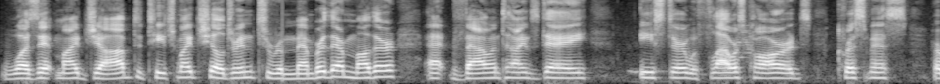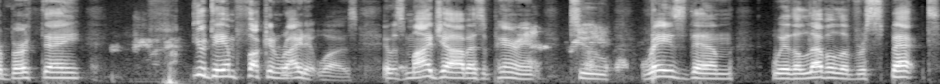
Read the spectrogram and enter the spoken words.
Was it my job to teach my children to remember their mother at Valentine's Day, Easter with flowers, cards, Christmas, her birthday? You're damn fucking right it was. It was my job as a parent to raise them with a level of respect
